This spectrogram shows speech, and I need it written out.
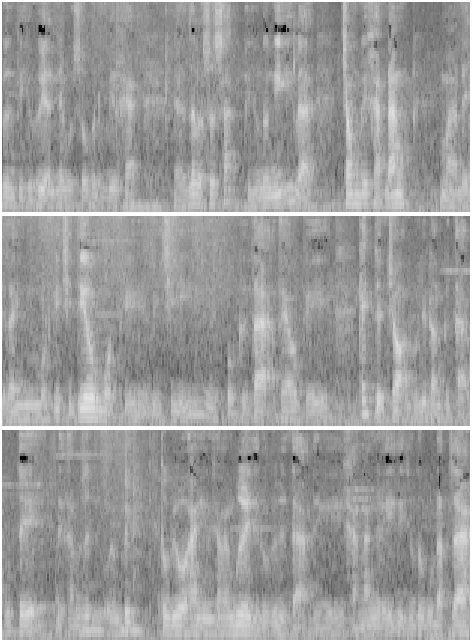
Vương Thị Huyền hay một số vận động viên khác à, rất là xuất sắc. Thì chúng tôi nghĩ là trong cái khả năng mà để dành một cái chỉ tiêu một cái vị trí của cử tạ theo cái cách tuyển chọn của liên đoàn cử tạ quốc tế để tham dự Olympic Tokyo 2020 thì đối với cử tạ thì cái khả năng ấy thì chúng tôi cũng đặt ra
